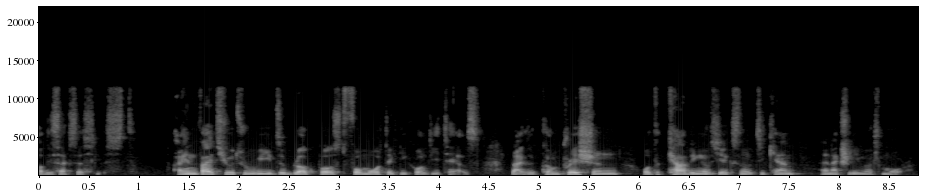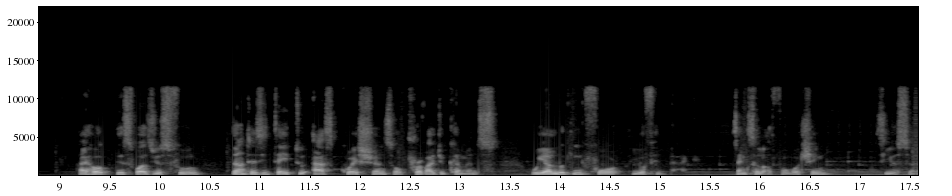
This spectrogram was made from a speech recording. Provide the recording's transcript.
of the access list. I invite you to read the blog post for more technical details, like the compression or the carving of the external and actually much more. I hope this was useful. Don't hesitate to ask questions or provide your comments. We are looking for your feedback. Thanks a lot for watching. See you soon.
